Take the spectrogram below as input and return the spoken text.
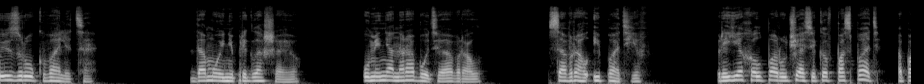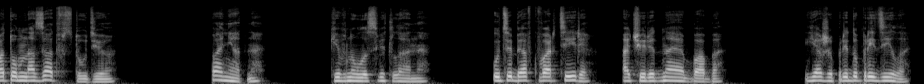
из рук валится. Домой не приглашаю. У меня на работе оврал». Соврал Ипатьев. «Приехал пару часиков поспать, а потом назад в студию». «Понятно», — кивнула Светлана. «У тебя в квартире очередная баба. Я же предупредила,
